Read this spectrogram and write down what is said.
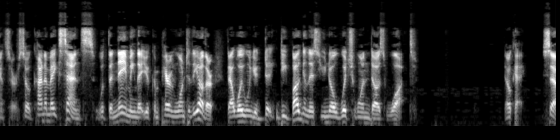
answer. So it kind of makes sense with the naming that you're comparing one to the other. That way when you're de debugging this, you know which one does what. Okay, so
